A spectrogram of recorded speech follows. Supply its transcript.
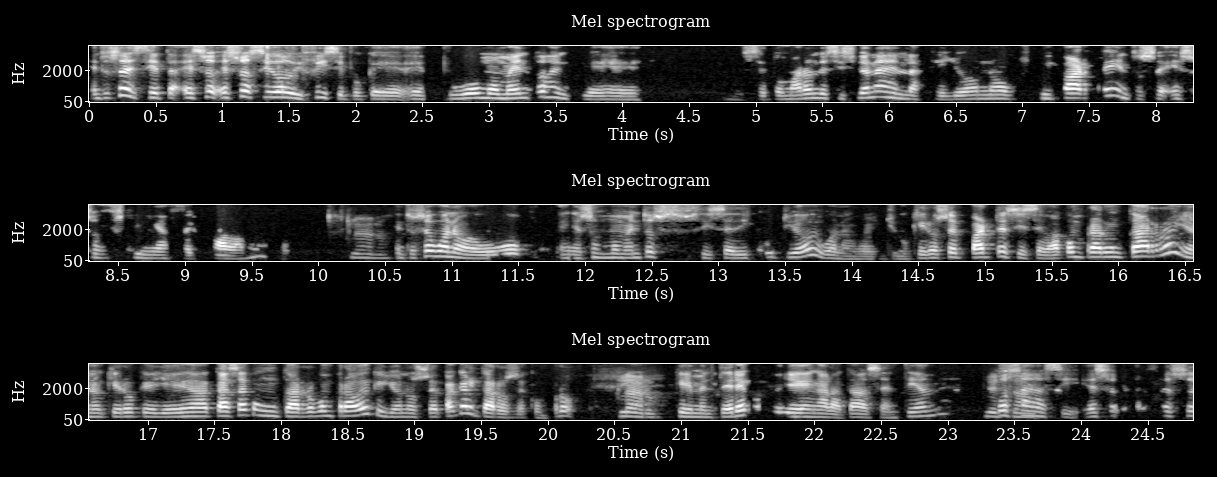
Entonces, cierta- eso, eso ha sido difícil porque eh, hubo momentos en que se tomaron decisiones en las que yo no fui parte, entonces eso sí me afectaba mucho. Claro. Entonces, bueno, hubo- en esos momentos sí se discutió y bueno, pues, yo quiero ser parte, si se va a comprar un carro, yo no quiero que lleguen a casa con un carro comprado y que yo no sepa que el carro se compró, Claro. que me entere cuando lleguen a la casa, ¿entiendes? Cosas así. Eso, eso,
